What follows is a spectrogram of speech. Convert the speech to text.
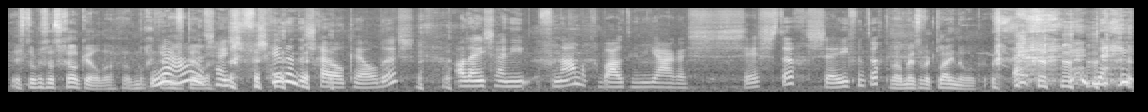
is toch een soort schuilkelder. Dat mocht ik niet Ja, er vertellen. zijn verschillende schuilkelders. Alleen zijn die voornamelijk gebouwd in de jaren 60, 70. Er waren mensen wat kleiner ook. Nee,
